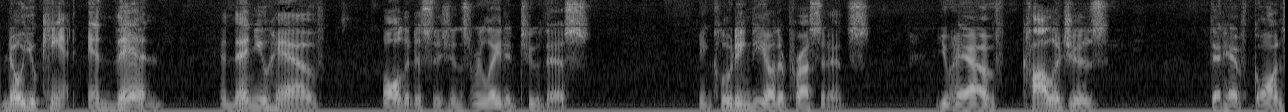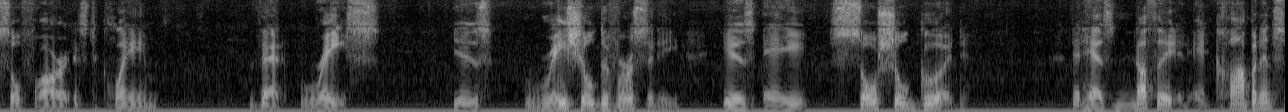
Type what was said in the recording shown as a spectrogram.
no, you can't. And then and then you have all the decisions related to this, including the other precedents. You have colleges that have gone so far as to claim that race is racial diversity is a social good that has nothing and, competence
